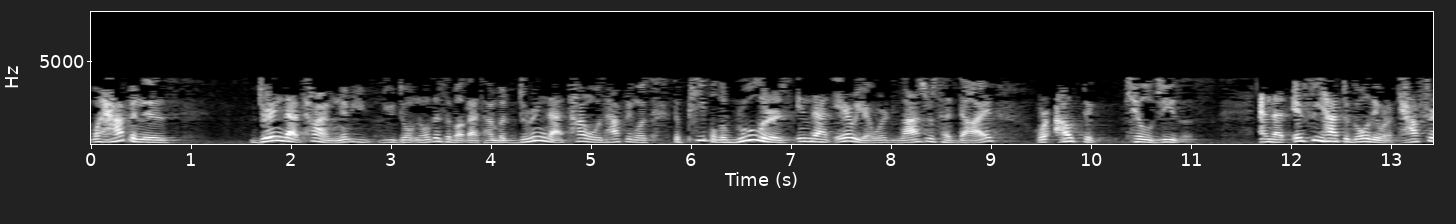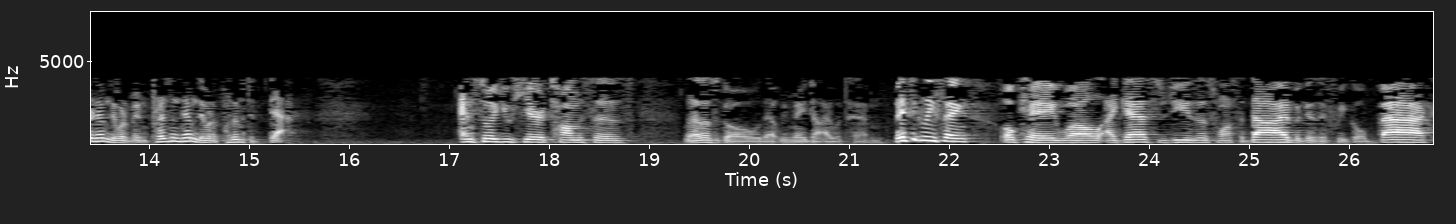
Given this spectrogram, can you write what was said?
what happened is, during that time, maybe you, you don't know this about that time, but during that time, what was happening was the people, the rulers in that area where Lazarus had died, were out to kill Jesus. And that if he had to go, they would have captured him, they would have imprisoned him, they would have put him to death. And so you hear Thomas's, let us go that we may die with him. Basically saying, okay, well, I guess Jesus wants to die because if we go back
